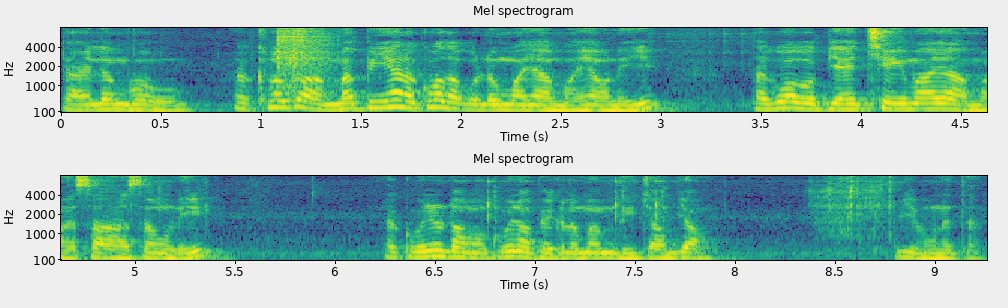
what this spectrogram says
ဒါလည်းမဟုတ်ခလောက်ကမပင်ရတော့ကိုယ့်ဘာသာကိုလုံးမရမှာရောက်နေဒါကိုယ့်ဘာကိုပြန်ချိန်မရမှာစာအဆုံးလေအဲကိုမင်းတို့တောင်ကိုမင်းတို့ဘယ်ကလုံးမမသိကြောင်ပြောင်းပြပုံနဲ့တက်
